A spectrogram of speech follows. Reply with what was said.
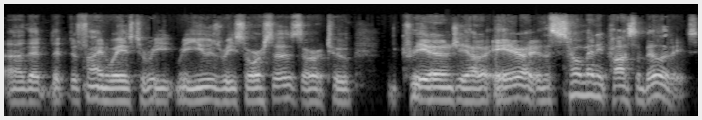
uh, that, that define ways to re reuse resources or to create energy out of air. There's so many possibilities.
